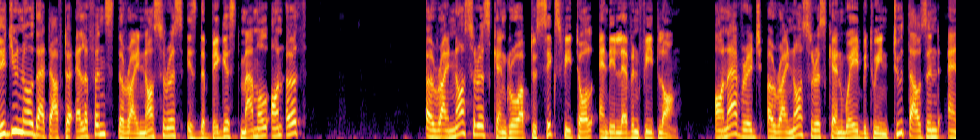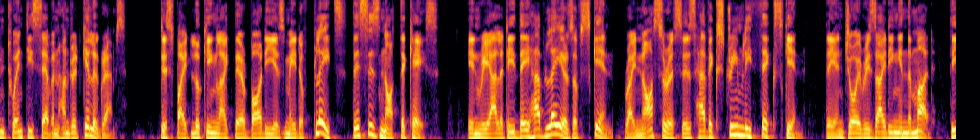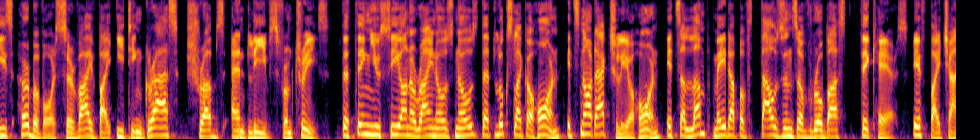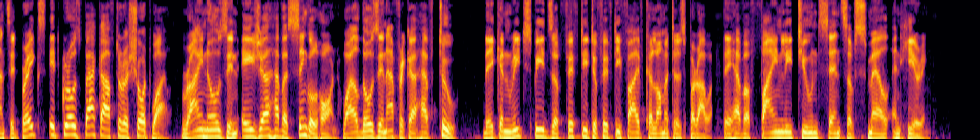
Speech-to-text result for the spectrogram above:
Did you know that after elephants, the rhinoceros is the biggest mammal on Earth? A rhinoceros can grow up to 6 feet tall and 11 feet long. On average, a rhinoceros can weigh between 2,000 and 2,700 kilograms. Despite looking like their body is made of plates, this is not the case. In reality, they have layers of skin. Rhinoceroses have extremely thick skin. They enjoy residing in the mud. These herbivores survive by eating grass, shrubs, and leaves from trees. The thing you see on a rhino's nose that looks like a horn, it's not actually a horn. It's a lump made up of thousands of robust, thick hairs. If by chance it breaks, it grows back after a short while. Rhinos in Asia have a single horn, while those in Africa have two. They can reach speeds of 50 to 55 kilometers per hour. They have a finely tuned sense of smell and hearing.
